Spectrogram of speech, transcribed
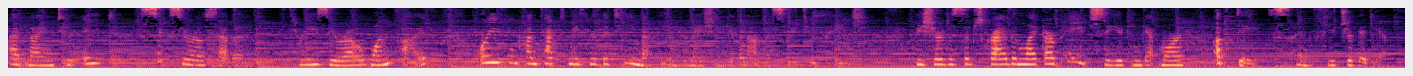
at 928-607-3015, or you can contact me through the team at the information given on this YouTube page. Be sure to subscribe and like our page so you can get more updates in future videos.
